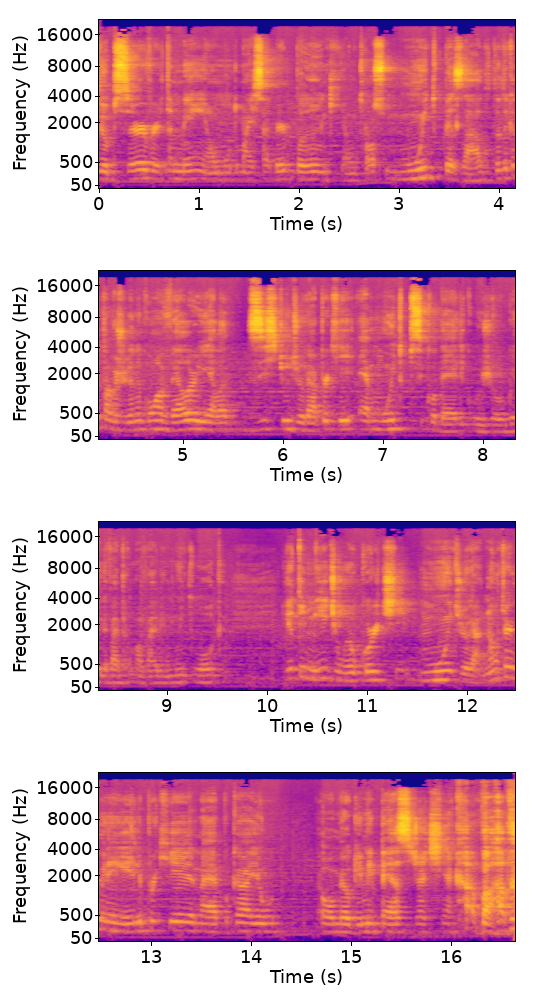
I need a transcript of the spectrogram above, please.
The Observer também é um mundo mais cyberpunk, é um troço muito pesado. Tanto que eu tava jogando com a Valor e ela desistiu de jogar porque é muito psicodélico o jogo, ele vai para uma vibe muito louca. E o The Medium eu curti muito jogar. Não terminei ele porque na época eu o meu Game Pass já tinha acabado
